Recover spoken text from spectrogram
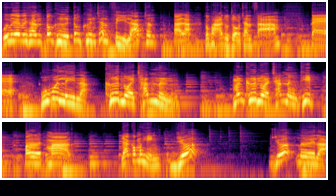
วิวเดไปทันต้องคือต้องคืนชั้น 4 แล้วอัพชั้นอ่านะต้องผ่านจู่โจมชั้น 3 แต่วูเวอรีนอะคือหน่วยชั้นหนึ่งมันคือหน่วยชั้นหนึ่งที่เปิดมาก แล้วก็มาเห็นเยอะ เยอะเลยล่ะ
